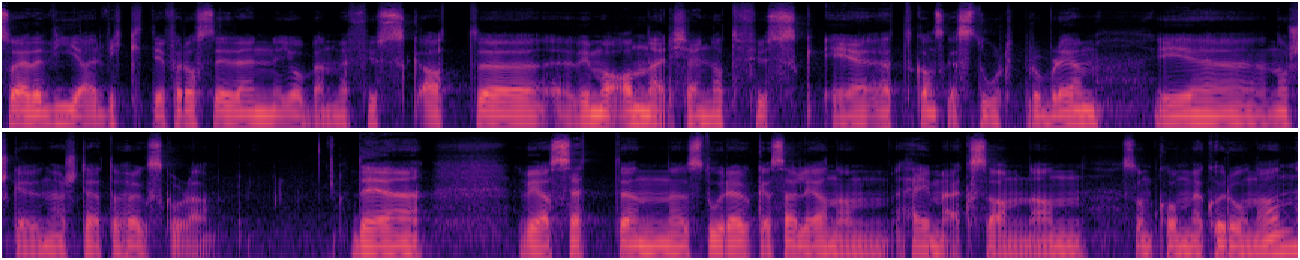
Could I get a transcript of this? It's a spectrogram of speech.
så er det videre viktig for oss i den jobben med fusk at uh, vi må anerkjenne at fusk er et ganske stort problem i uh, norske universitet og høgskoler. Det, vi har sett en stor økning, særlig gjennom heimeeksamene som kom med koronaen,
